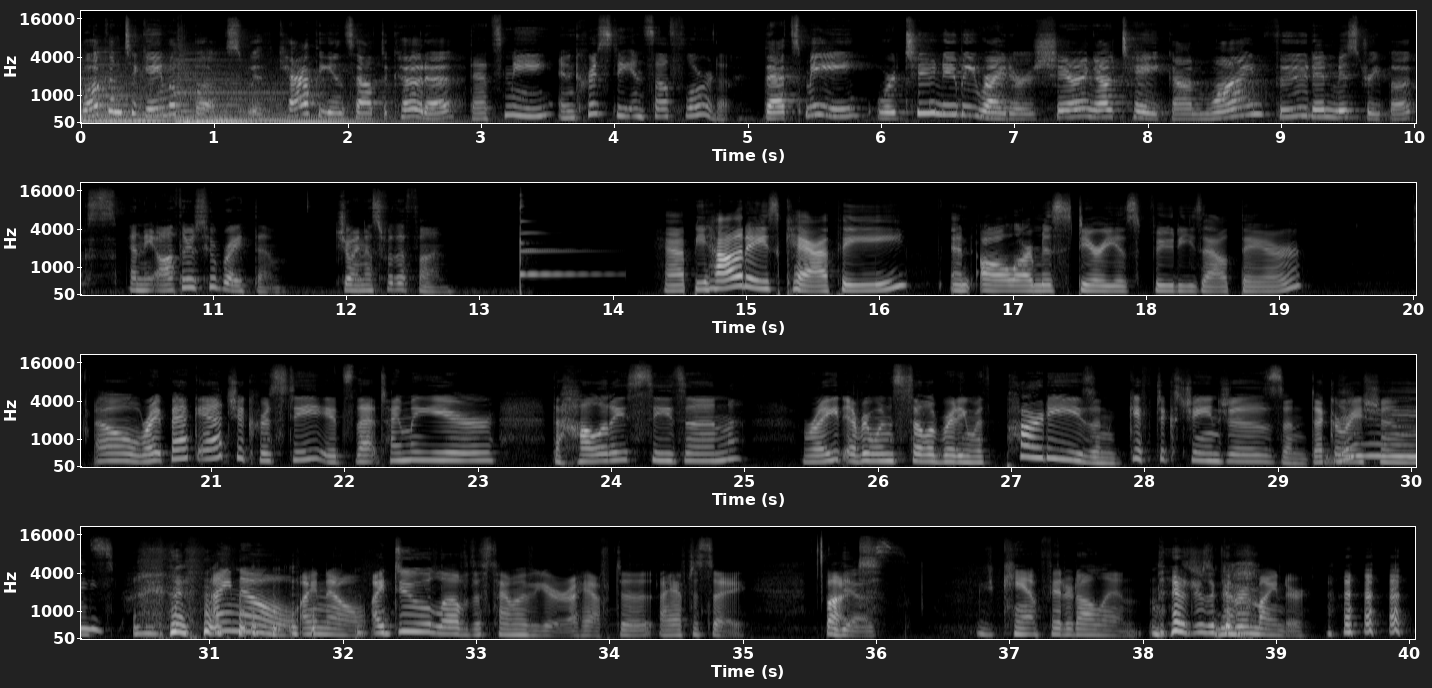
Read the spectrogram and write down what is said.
Welcome to Game of Books with Kathy in South Dakota. That's me and Christy in South Florida. That's me. We're two newbie writers sharing our take on wine, food, and mystery books. And the authors who write them. Join us for the fun. Happy holidays, Kathy, and all our mysterious foodies out there. Oh, right back at you, Christy. It's that time of year, the holiday season, right? Everyone's celebrating with parties and gift exchanges and decorations. I know, I know. I do love this time of year. I have to, I have to say, but Yes. you can't fit it all in. It's just a good reminder.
